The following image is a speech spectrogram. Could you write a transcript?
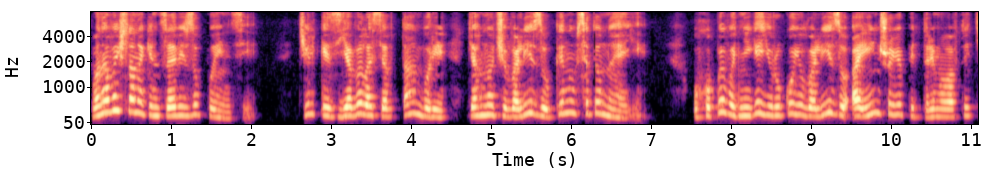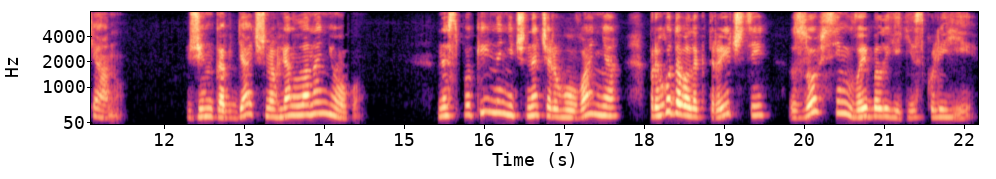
Вона вийшла на кінцевій зупинці. Тільки з'явилася в тамбурі, тягнучи валізу, кинувся до неї. Ухопив однією рукою валізу, а іншою підтримував Тетяну. Жінка вдячно глянула на нього. Неспокійне нічне чергування, пригода в електричці зовсім вибили її з колії.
